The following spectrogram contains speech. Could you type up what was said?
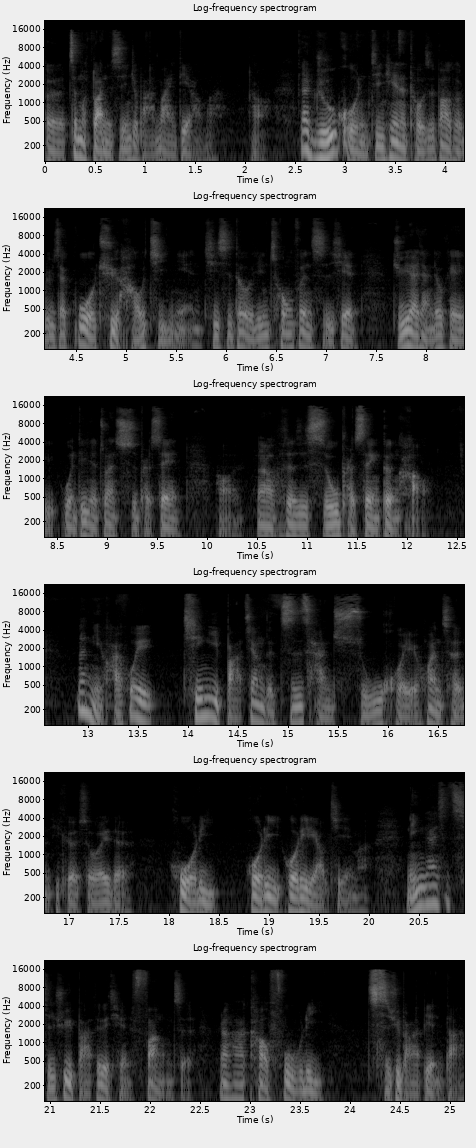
呃这么短的时间就把它卖掉嘛？好，那如果你今天的投资报酬率在过去好几年其实都已经充分实现，举例来讲就可以稳定的赚十 percent，好，那甚至十五 percent 更好，那你还会轻易把这样的资产赎回换成一个所谓的获利、获利、获利了结吗？你应该是持续把这个钱放着，让它靠复利持续把它变大。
